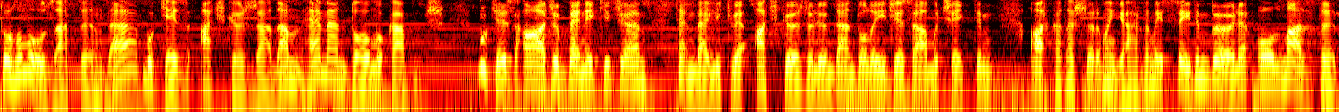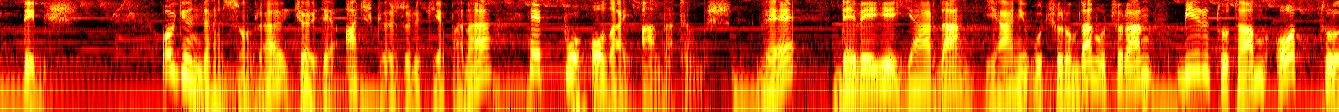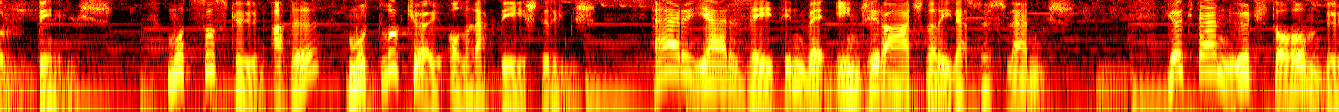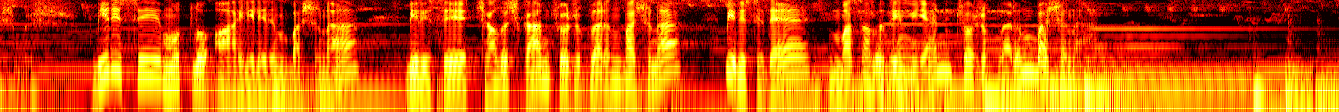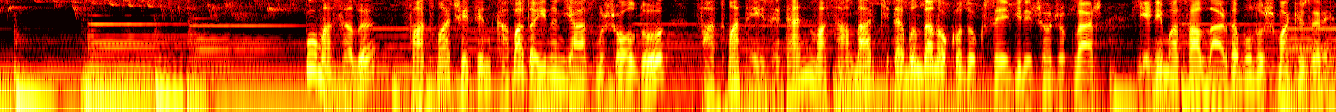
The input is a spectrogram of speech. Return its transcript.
Tohumu uzattığında bu kez aç gözlü adam hemen tohumu kapmış. Bu kez ağacı ben ekeceğim. Tembellik ve aç gözlülüğümden dolayı cezamı çektim. Arkadaşlarıma yardım etseydim böyle olmazdı demiş. O günden sonra köyde aç gözlülük yapana hep bu olay anlatılmış ve deveyi yardan yani uçurumdan uçuran bir tutam ottur denilmiş. Mutsuz köyün adı Mutlu Köy olarak değiştirilmiş. Her yer zeytin ve incir ağaçlarıyla süslenmiş. Gökten üç tohum düşmüş. Birisi mutlu ailelerin başına, birisi çalışkan çocukların başına, birisi de masalı dinleyen çocukların başına.'' Bu masalı Fatma Çetin Kabadayı'nın yazmış olduğu Fatma teyzeden Masallar kitabından okuduk sevgili çocuklar. Yeni masallarda buluşmak üzere.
